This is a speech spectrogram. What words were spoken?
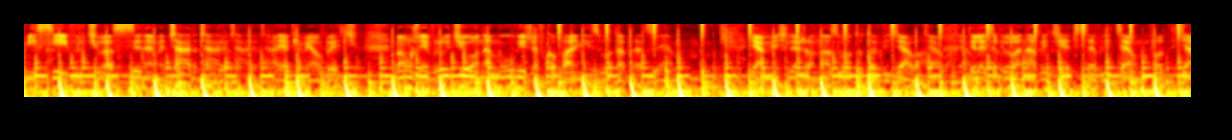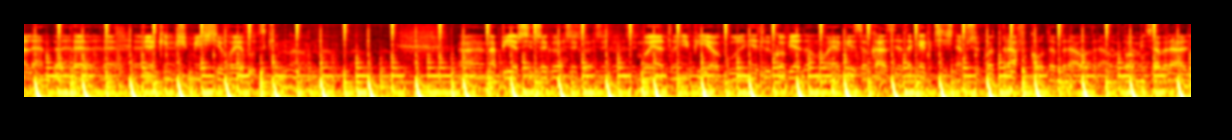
misję i wróciła z synem czarny był, a jaki miał być Mąż nie wrócił, ona mówi, że w kopalni złota pracuje ja myślę, że ona złoto to widziała Tyle co była na wycieczce w liceum w oddziale MBP W jakimś mieście wojewódzkim no, no, no. Napijesz się czegoś? Bo ja to nie piję ogólnie, tylko wiadomo jak jest okazja, tak jak dziś na przykład prawko odebrałem, bo mi zabrali.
